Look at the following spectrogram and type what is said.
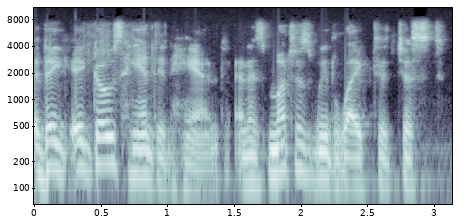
they, it goes hand in hand. And as much as we'd like to just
